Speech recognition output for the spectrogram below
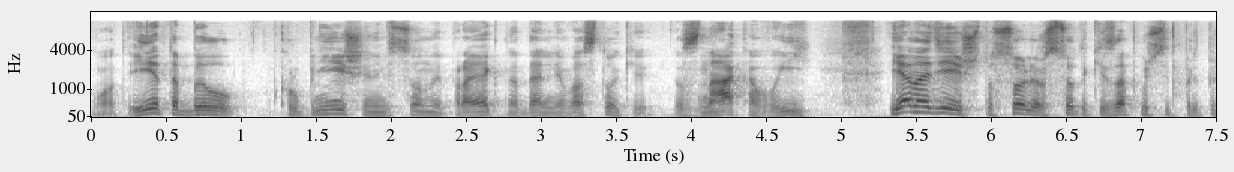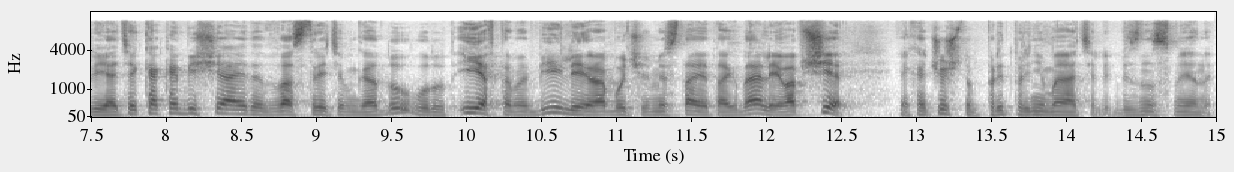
Вот. И это был крупнейший инвестиционный проект на Дальнем Востоке, знаковый. Я надеюсь, что Solers все-таки запустит предприятие, как обещает, и в 2023 году будут и автомобили, и рабочие места и так далее. И вообще, я хочу, чтобы предприниматели, бизнесмены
